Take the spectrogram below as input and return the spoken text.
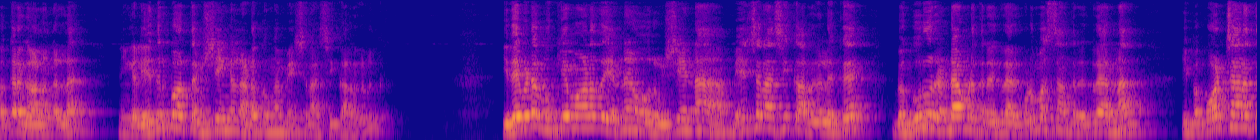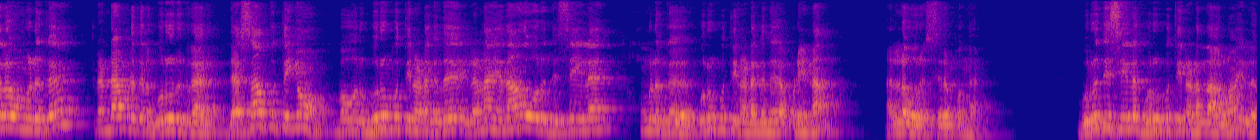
வக்கர காலங்களில் நீங்கள் எதிர்பார்த்த விஷயங்கள் நடக்குங்க மேஷராசிக்காரர்களுக்கு. இதை விட முக்கியமானது என்ன ஒரு விஷயம்னா மேஷராசிக்காரர்களுக்கு இப்போ குரு ரெண்டாம் இடத்துல இருக்கிறார் குடும்பஸ்தானத்தில் இருக்கிறாருன்னா இப்போ கோட்சாரத்தில் உங்களுக்கு ரெண்டாம் இடத்துல குரு இருக்கிறார். தசா புத்தியும் இப்போ ஒரு குரு புத்தி நடக்குது இல்லைன்னா ஏதாவது ஒரு திசையில் உங்களுக்கு குரு புத்தி நடக்குது அப்படின்னா நல்ல ஒரு சிறப்புங்க. குரு திசையில் குரு புத்தி நடந்தாலும் இல்லை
